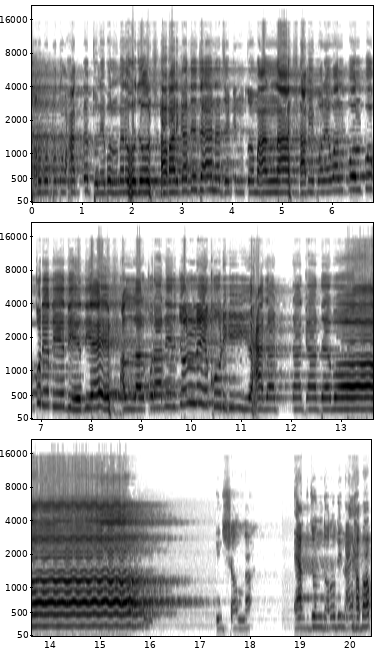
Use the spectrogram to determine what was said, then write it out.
সর্বপ্রথম হাতটা তুলে বলবেন, হুজুর, আমার কাছে জান আছে কিন্তু মাল্লা আমি পরে অল্প অল্প করে দিয়ে দিয়ে দিয়ে, আল্লাহর কোরআনের জন্য কুড়ি হাজার টাকা দেব ইনশাল্লাহ একজন দরদি নাই হাবাব।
